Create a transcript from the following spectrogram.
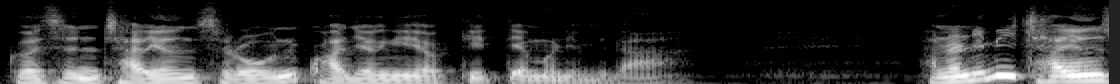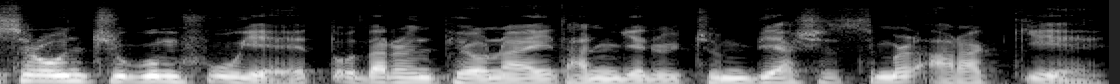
그것은 자연스러운 과정이었기 때문입니다. 하나님이 자연스러운 죽음 후에 또 다른 변화의 단계를 준비하셨음을 알았기에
